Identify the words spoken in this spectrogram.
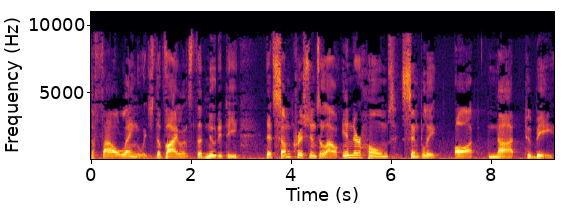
The foul language, the violence, the nudity that some Christians allow in their homes simply ought not to be.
